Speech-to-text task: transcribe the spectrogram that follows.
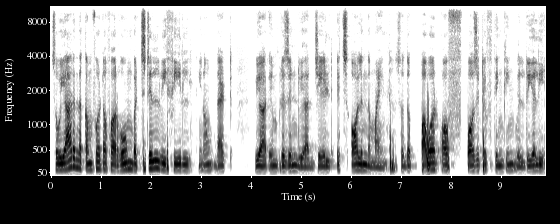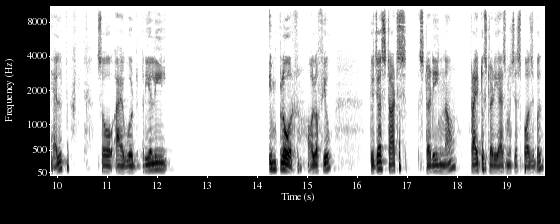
So we are in the comfort of our home but still we feel you know that we are imprisoned we are jailed it's all in the mind. So the power of positive thinking will really help. So i would really implore all of you to just start studying now. Try to study as much as possible.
